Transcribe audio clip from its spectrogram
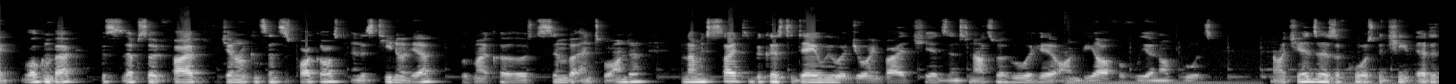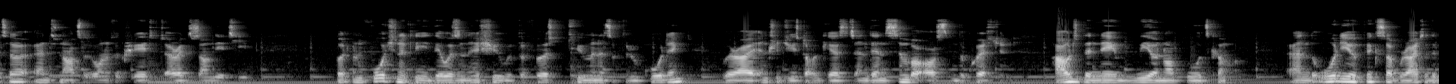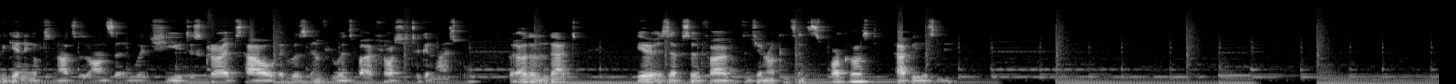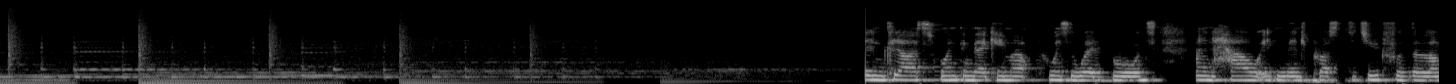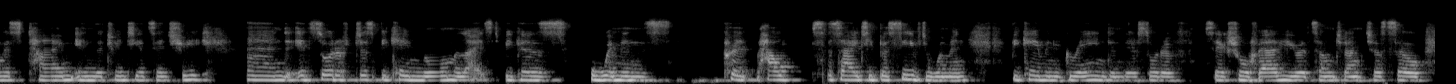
Okay, welcome back. This is episode 5 of the General Consensus Podcast, and it's Tino here with my co host Simba and Tawanda. And I'm excited because today we were joined by Chiedza and Tanatswa, who were here on behalf of We Are Not Broads. Now, Chiedza is, of course, the chief editor, and Tanatswa is one of the creative directors on their team. But unfortunately, there was an issue with the first two minutes of the recording where I introduced our guests, and then Simba asked them the question How did the name We Are Not Broads come up? And the audio picks up right at the beginning of Tanatswa's answer, in which she describes how it was influenced by a class she took in high school. But other than that, here is episode 5 of the General Consensus Podcast. Happy listening. In class, one thing that came up was the word broads and how it meant prostitute for the longest time in the 20th century. And it sort of just became normalized because women's how society perceived women became ingrained in their sort of sexual value at some juncture. So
